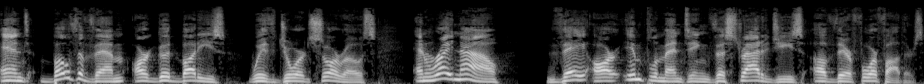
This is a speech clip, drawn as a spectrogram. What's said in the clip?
and both of them are good buddies with George Soros. And right now, they are implementing the strategies of their forefathers.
